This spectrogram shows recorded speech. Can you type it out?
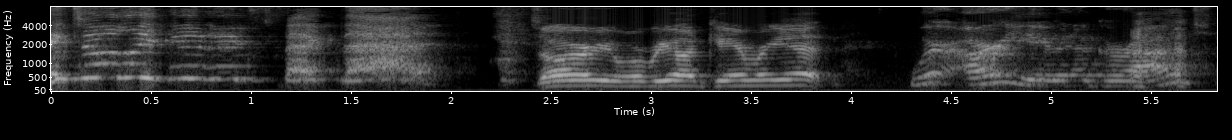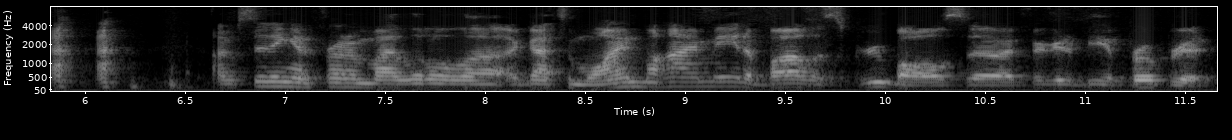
I totally didn't expect that. Sorry, were we on camera yet? Where are you in a garage? I'm sitting in front of my little. Uh, I got some wine behind me and a bottle of Screwball, so I figured it'd be appropriate.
